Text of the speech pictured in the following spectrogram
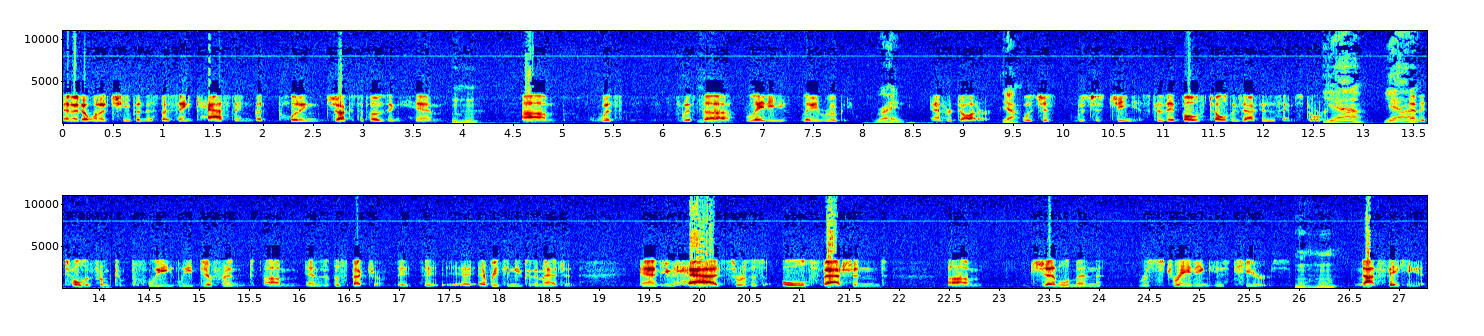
and I don't want to cheapen this by saying casting, but putting juxtaposing him um, with with uh, Lady Lady Ruby Right? and her daughter Yeah. was just was just genius because they both told exactly the same story. Yeah, yeah. and they told it from completely different um, ends of the spectrum. They, they, everything you can imagine, and you had sort of this old-fashioned um, gentleman restraining his tears, mm-hmm. not faking it,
